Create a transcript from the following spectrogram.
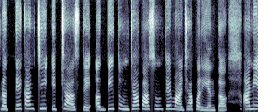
प्रत्येकांची इच्छा असते. अगदी तुमच्यापासून ते माझ्यापर्यंत. आणि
